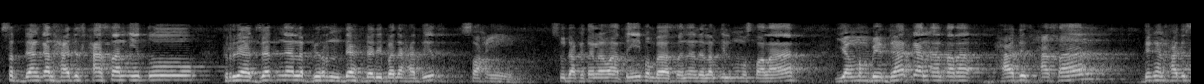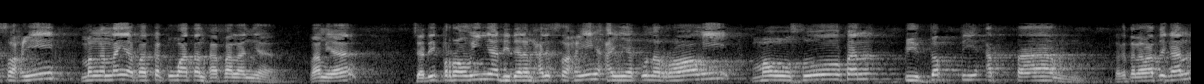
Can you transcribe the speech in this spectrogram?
Sedangkan hadis hasan itu derajatnya lebih rendah daripada hadis sahih. Sudah kita lewati pembahasannya dalam ilmu mustalah yang membedakan antara hadis hasan dengan hadis sahih mengenai apa kekuatan hafalannya. Paham ya? Jadi perawinya di dalam hadis sahih ayyakuna rawi mausufan bidabti at-tam. Kita lewati kan?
